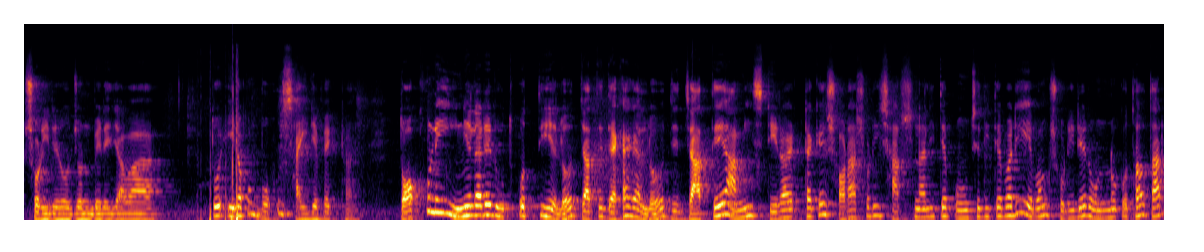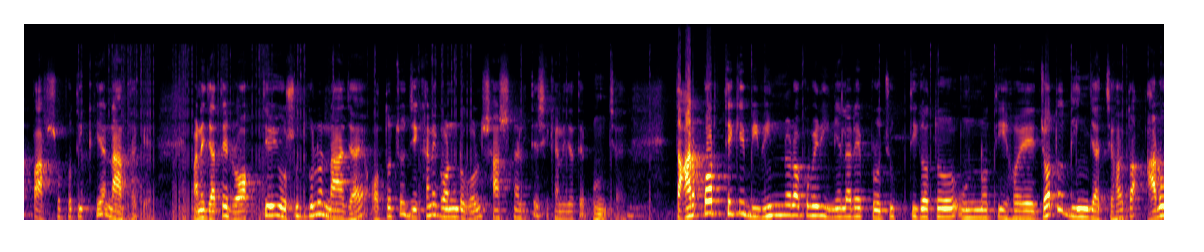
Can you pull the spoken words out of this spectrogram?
শরীরের ওজন বেড়ে যাওয়া, তো এরকম বহু সাইড এফেক্ট হয়। তখন এই ইনহেলারের উৎপত্তি এলো যাতে দেখা গেল যে যাতে আমি স্টেরয়েডটাকে সরাসরি শ্বাসনালীতে পৌঁছে দিতে পারি এবং শরীরের অন্য কোথাও তার পার্শ্ব প্রতিক্রিয়া না থাকে। মানে যাতে রক্তে ওই ওষুধগুলো না যায়, অথচ যেখানে গণ্ডগোল শ্বাসনালীতে সেখানে যাতে পৌঁছায়। তারপর থেকে বিভিন্ন রকমের ইনহেলারে প্রযুক্তিগত উন্নতি হয়ে যত দিন যাচ্ছে, হয়তো আরও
